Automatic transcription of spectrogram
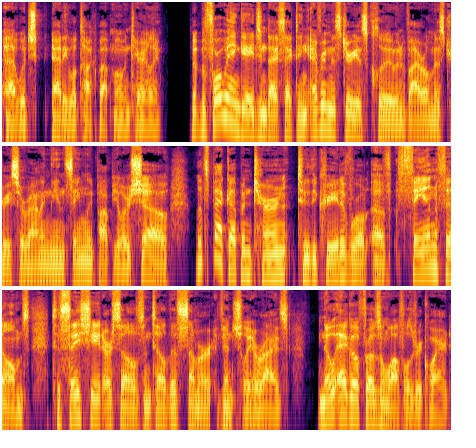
uh, which Addie will talk about momentarily. But before we engage in dissecting every mysterious clue and viral mystery surrounding the insanely popular show, let's back up and turn to the creative world of fan films to satiate ourselves until this summer eventually arrives. No Eggo frozen waffles required.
